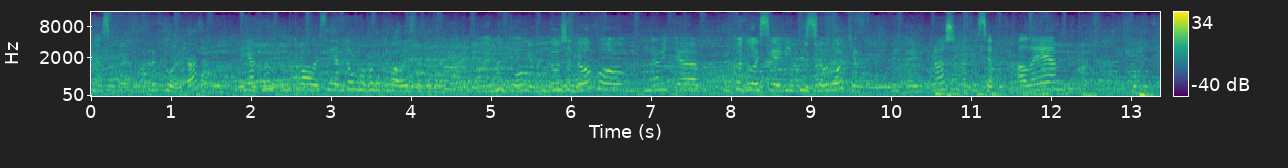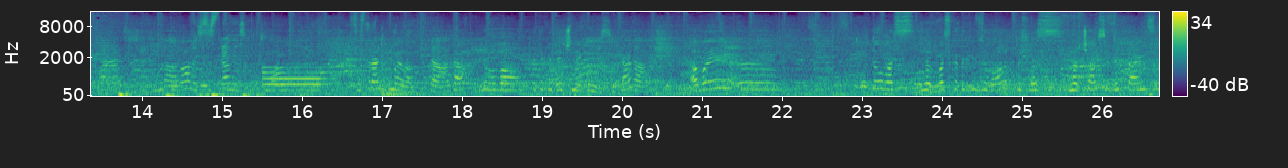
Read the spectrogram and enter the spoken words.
у нас було. Три тури, так? І як ви готувалися? Як довго ви готувалися до гри? Ой, ну довго. Дуже довго. Навіть е, приходилося війти з уроків, е, але готувалася, сестра не зготувала. Сестра Людмила? Так. Так, голова катехетичної комісії, так? Так. А ви е, хто вас вас катехізували, хтось вас навчався тих танців?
